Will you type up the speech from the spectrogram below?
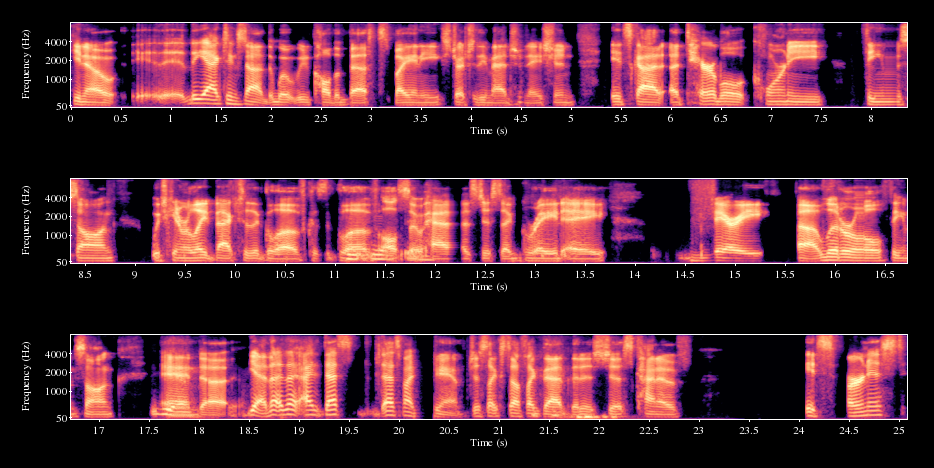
you know, eh, the acting's not what we'd call the best by any stretch of the imagination. It's got a terrible, corny theme song, which can relate back to the glove because the glove Mhm, also has just a grade A, very uh, literal theme song Yeah. and uh yeah. yeah, that, that I, that's that's my jam just like stuff like that that is just kind of it's earnest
